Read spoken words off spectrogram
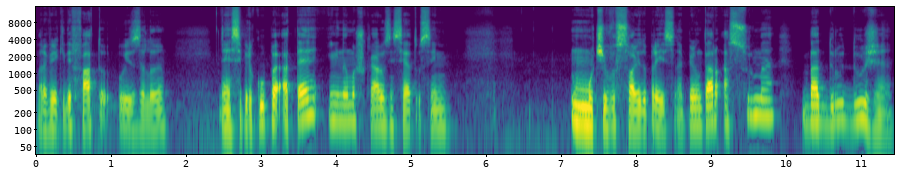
para ver que de fato o Islã é, se preocupa até em não machucar os insetos sem um motivo sólido para isso. Né? Perguntaram a Sulma Badruduja,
